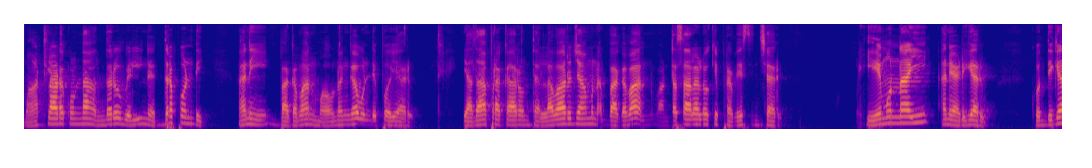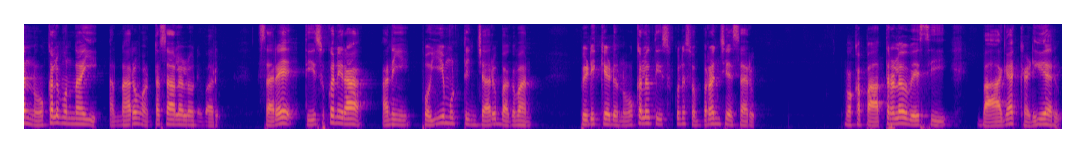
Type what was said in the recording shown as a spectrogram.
మాట్లాడకుండా అందరూ వెళ్ళి నిద్రపొండి అని భగవాన్ మౌనంగా ఉండిపోయారు. యథాప్రకారం తెల్లవారుజామున భగవాన్ వంటశాలలోకి ప్రవేశించారు. ఏమున్నాయి? అని అడిగారు. కొద్దిగా నూకలు ఉన్నాయి అన్నారు వంటశాలలోని వారు. సరే తీసుకొనిరా అని పొయ్యి ముట్టించారు భగవాన్. పిడికెడు నూకలు తీసుకుని శుభ్రం చేశారు. ఒక పాత్రలో వేసి బాగా కడిగారు.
